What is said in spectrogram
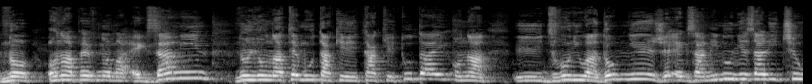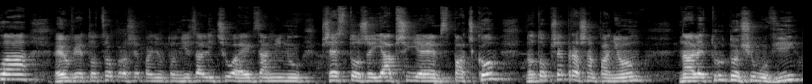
no ona pewno ma egzamin, no i ona temu takie, takie tutaj, ona y, dzwoniła do mnie, że egzaminu nie zaliczyła. A ja mówię, to co proszę panią, to nie zaliczyła egzaminu przez to, że ja przyjęłem z paczką? No to przepraszam panią, no ale trudno się mówi.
